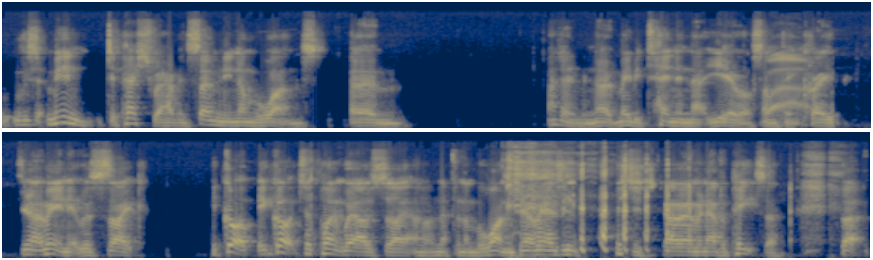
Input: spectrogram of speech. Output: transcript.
was me and Dipesh were having so many number ones. Um, I don't even know, maybe 10 in that year or something Wow. crazy. Do you know what I mean? It was like, it got it got to a point where I was like, oh, enough for number one. Do you know what I mean? I didn't, let's just go home and have a pizza. But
